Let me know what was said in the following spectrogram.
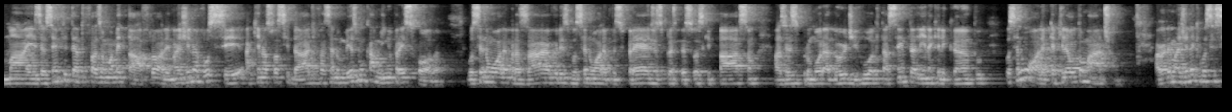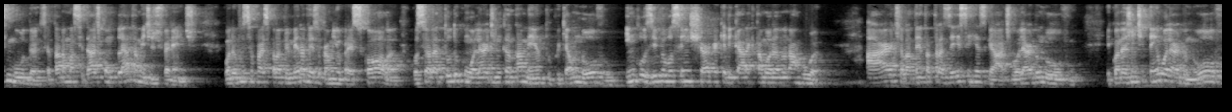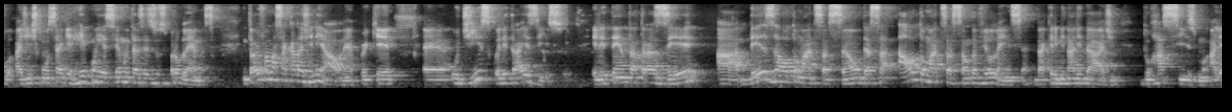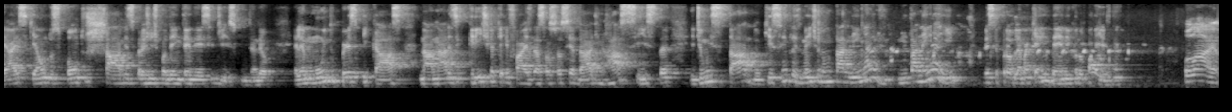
Mas eu sempre tento fazer uma metáfora. Olha, imagina você aqui na sua cidade fazendo o mesmo caminho para a escola. Você não olha para as árvores, você não olha para os prédios, para as pessoas que passam, às vezes para o morador de rua que está sempre ali naquele canto. Você não olha, porque aquilo é automático. Agora imagina que você se muda, você está numa cidade completamente diferente. Quando você faz pela primeira vez o caminho para a escola, você olha tudo com um olhar de encantamento, porque é um novo. Inclusive você enxerga aquele cara que está morando na rua. A arte ela tenta trazer esse resgate, o olhar do novo. E quando a gente tem o olhar do novo, a gente consegue reconhecer muitas vezes os problemas. Então, foi uma sacada genial, né? Porque é, o disco ele traz isso. Ele tenta trazer a desautomatização dessa automatização da violência, da criminalidade, do racismo, aliás, que é um dos pontos chaves para a gente poder entender esse disco, entendeu? Ele é muito perspicaz na análise crítica que ele faz dessa sociedade racista e de um Estado que simplesmente não está nem, não tá nem aí para esse problema que é endêmico no país, né? Olá,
